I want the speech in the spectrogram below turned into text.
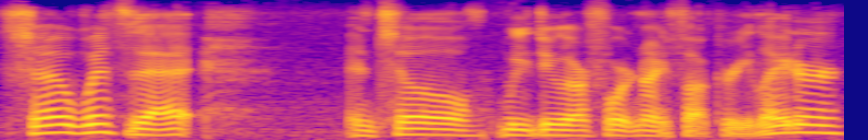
So with that, until we do our Fortnite fuckery later,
